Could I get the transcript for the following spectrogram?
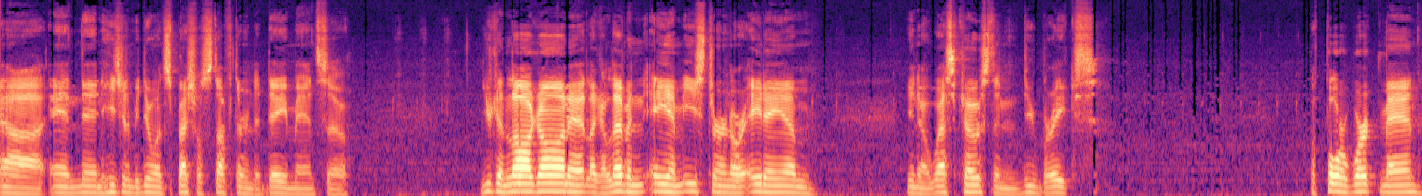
Uh, and then he's going to be doing special stuff during the day, man. So you can log on at like 11 a.m. Eastern or 8 a.m. you know West Coast and do breaks before work, man.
